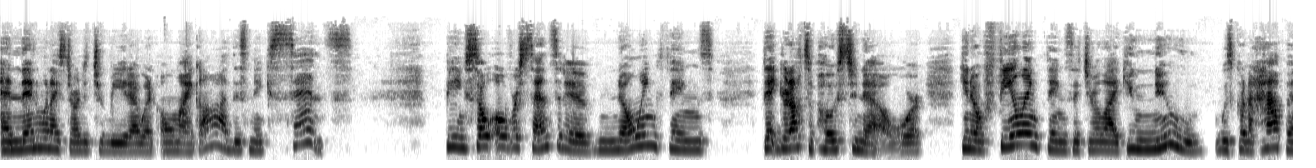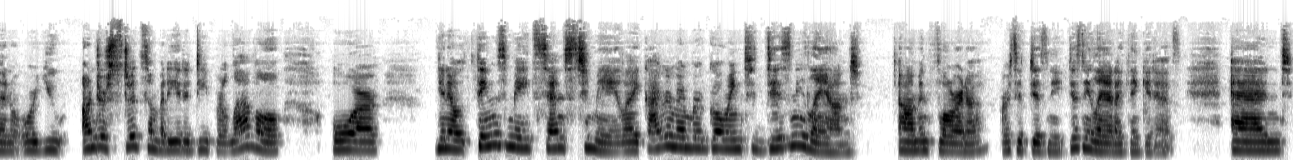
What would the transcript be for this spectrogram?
And then when I started to read, I went, "Oh my god, this makes sense." Being so oversensitive, knowing things that you're not supposed to know or you know feeling things that you're like you knew was going to happen or you understood somebody at a deeper level or you know things made sense to me like i remember going to disneyland um, in florida or is it disney disneyland i think it is and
